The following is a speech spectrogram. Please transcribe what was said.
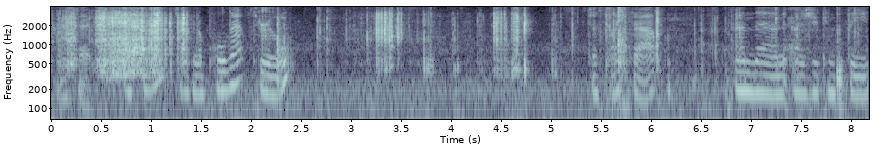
Perfect. Okay, so we're gonna pull that through. Just like that. And then as you can see,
